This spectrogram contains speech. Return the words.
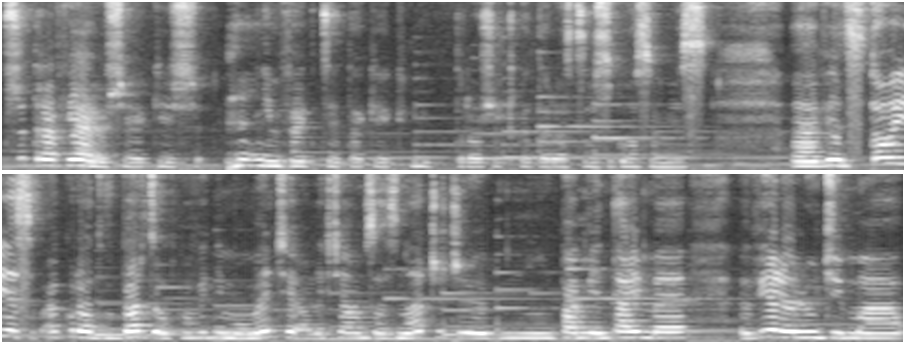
przytrafiają się jakieś infekcje, tak jak mi troszeczkę teraz coś z głosem jest. E, więc to jest akurat w bardzo odpowiednim momencie, ale chciałam zaznaczyć, że mm, pamiętajmy, wiele ludzi ma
